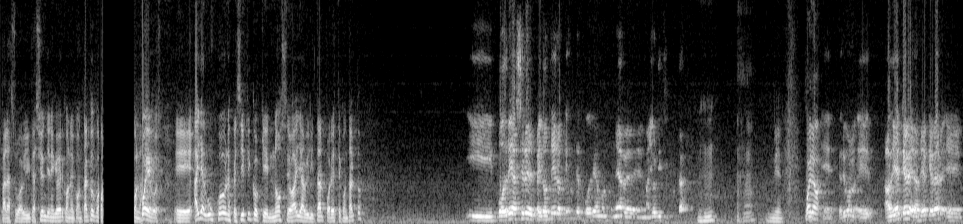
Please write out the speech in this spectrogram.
para su habilitación tiene que ver con el contacto con con los juegos. Eh, ¿Hay algún juego en específico que no se vaya a habilitar por este contacto? Y podría ser el pelotero, que es donde podríamos tener eh, mayor dificultad. Bien. Bueno, eh, pero bueno, habría que ver, habría que ver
